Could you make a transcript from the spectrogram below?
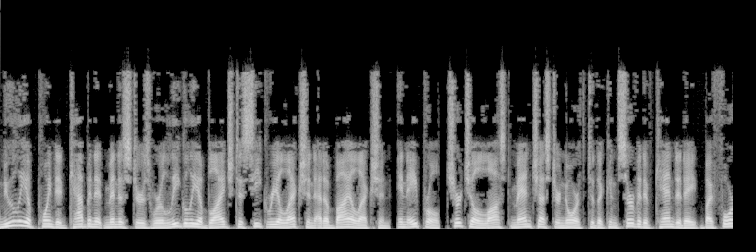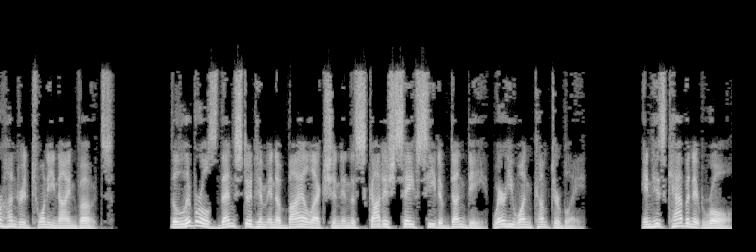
Newly appointed cabinet ministers were legally obliged to seek re-election at a by-election. In April, Churchill lost Manchester North to the Conservative candidate by 429 votes. The Liberals then stood him in a by-election in the Scottish safe seat of Dundee, where he won comfortably. In his cabinet role,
